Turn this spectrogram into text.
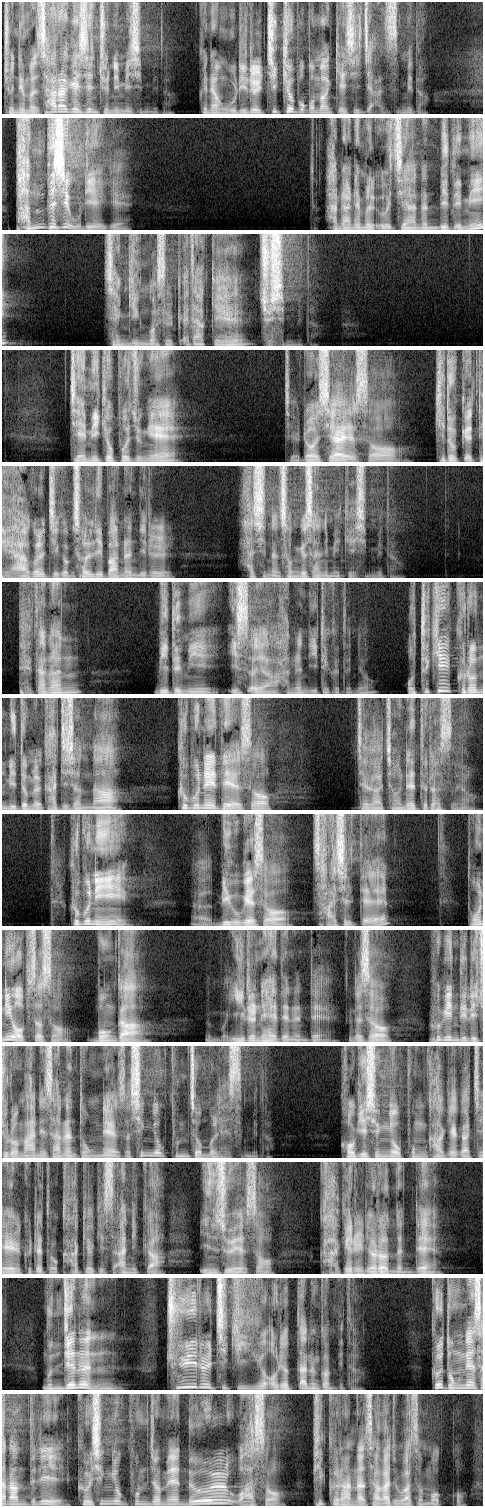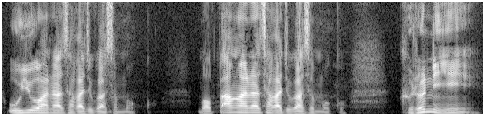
주님은 살아계신 주님이십니다. 그냥 우리를 지켜보고만 계시지 않습니다. 반드시 우리에게 하나님을 의지하는 믿음이 생긴 것을 깨닫게 해 주십니다. 재미 교포 중에 러시아에서 기독교 대학을 지금 설립하는 일을 하시는 선교사님이 계십니다. 대단한 믿음이 있어야 하는 일이거든요. 어떻게 그런 믿음을 가지셨나? 그분에 대해서 제가 전해 들었어요. 그분이 어, 미국에서 사실 때 돈이 없어서 뭔가 뭐 일은 해야 되는데 그래서 흑인들이 주로 많이 사는 동네에서 식료품점을 했습니다. 거기 식료품 가게가 제일 그래도 가격이 싸니까 인수해서 가게를 열었는데 문제는 주의를 지키기가 어렵다는 겁니다. 그 동네 사람들이 그 식료품점에 늘 와서 피클 하나 사가지고 와서 먹고 우유 하나 사가지고 와서 먹고 뭐 빵 하나 사가지고 와서 먹고 그러니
